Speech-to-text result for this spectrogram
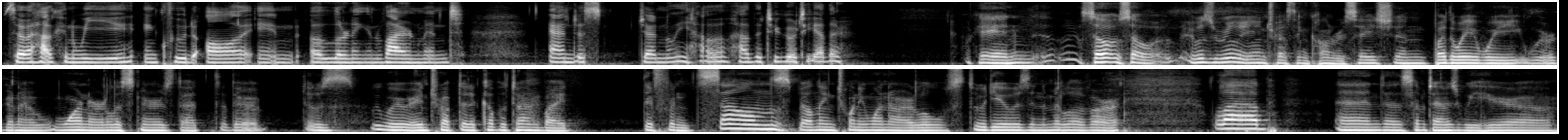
So how can we include awe in a learning environment, and just generally how how the two go together. Okay, and uh, so so it was a really interesting conversation. By the way, we we were going to warn our listeners that there it was we were interrupted a couple of times by different sounds. Building Twenty One, our little studio, is in the middle of our lab, and uh, sometimes we hear uh,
